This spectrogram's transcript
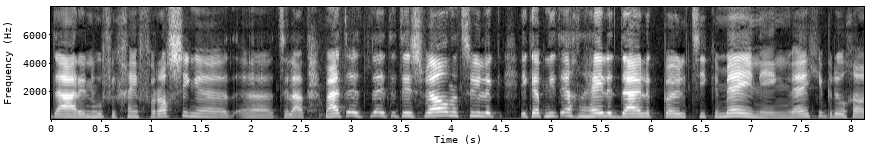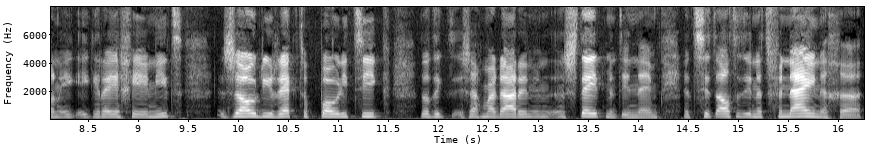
daarin hoef ik geen verrassingen uh, te laten. Maar het, het, het, is wel natuurlijk, ik heb niet echt een hele duidelijk politieke mening, weet je. Ik bedoel, gewoon, ik, ik reageer niet zo direct op politiek dat ik zeg maar daarin een, een, statement inneem. Het zit altijd in het verneinigen.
